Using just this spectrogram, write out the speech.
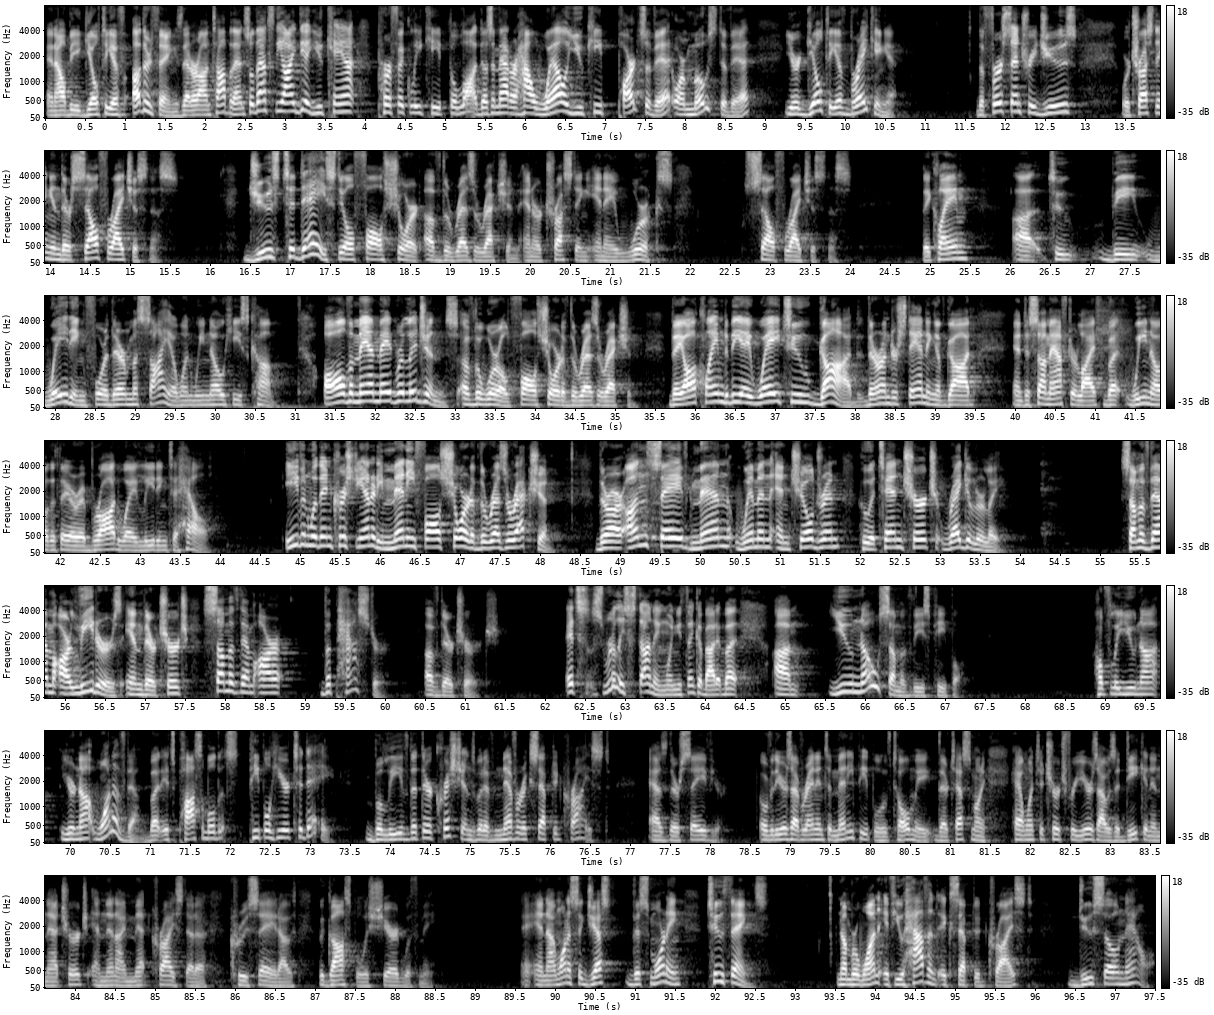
And I'll be guilty of other things that are on top of that. And so that's the idea. You can't perfectly keep the law. It doesn't matter how well you keep parts of it or most of it, you're guilty of breaking it. The first century Jews were trusting in their self righteousness. Jews today still fall short of the resurrection and are trusting in a works self righteousness. They claim uh, to be waiting for their Messiah when we know he's come. All the man made religions of the world fall short of the resurrection. They all claim to be a way to God, their understanding of God, and to some afterlife, but we know that they are a broad way leading to hell. Even within Christianity, many fall short of the resurrection. There are unsaved men, women, and children who attend church regularly. Some of them are leaders in their church, some of them are the pastor of their church. It's really stunning when you think about it, but um, you know some of these people. Hopefully, you not, you're not one of them, but it's possible that people here today believe that they're Christians but have never accepted Christ as their Savior. Over the years, I've ran into many people who've told me their testimony hey, I went to church for years. I was a deacon in that church, and then I met Christ at a crusade. I was, the gospel was shared with me. And I want to suggest this morning two things. Number one, if you haven't accepted Christ, do so now.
